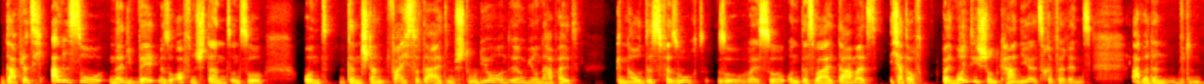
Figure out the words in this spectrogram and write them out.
da plötzlich alles so, ne, die Welt mir so offen stand und so. Und dann stand, war ich so da halt im Studio und irgendwie und hab halt genau das versucht, so, weißt du? Und das war halt damals, ich hatte auch bei Monty schon Kanye als Referenz. Aber dann, dann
